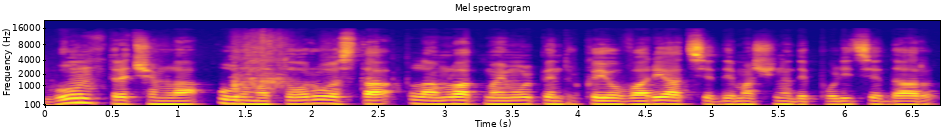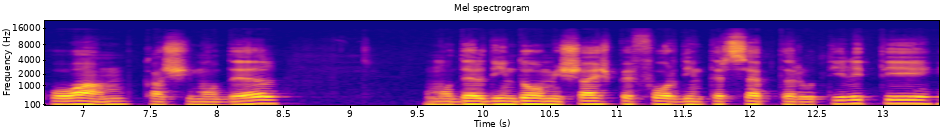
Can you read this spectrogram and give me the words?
Bun, trecem la următorul. Ăsta l-am luat mai mult pentru că e o variație de mașină de poliție, dar o am ca și model. Un model din 2016 Ford Interceptor Utility.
